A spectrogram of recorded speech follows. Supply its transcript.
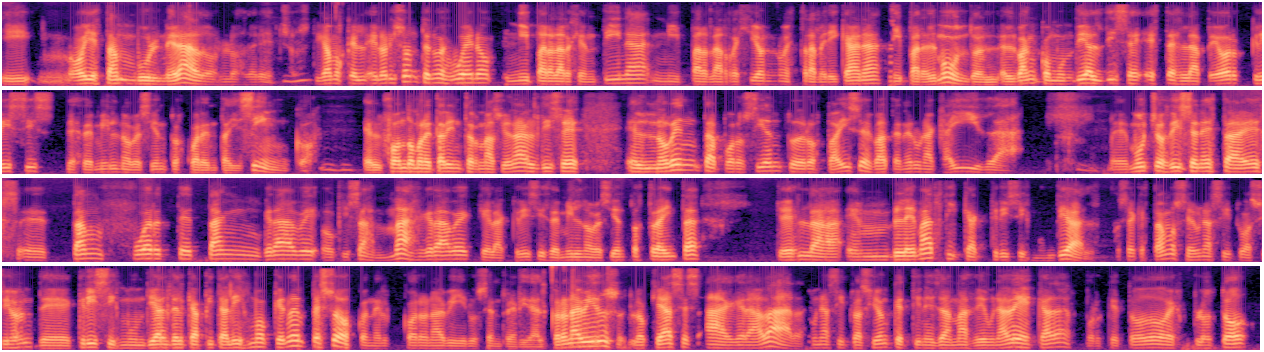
y hoy están vulnerados los derechos. Digamos que el, horizonte no es bueno ni para la Argentina, ni para la región nuestra americana, ni para el mundo. El, el Banco Mundial dice esta es la peor crisis desde 1945. El Fondo Monetario Internacional dice el 90% de los países va a tener una caída. Eh, muchos dicen esta es eh, tan fuerte, tan grave o quizás más grave que la crisis de 1930, que es la emblemática crisis mundial. O sea que estamos en una situación de crisis mundial del capitalismo que no empezó con el coronavirus en realidad. El coronavirus lo que hace es agravar una situación que tiene ya más de una década, porque todo explotó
